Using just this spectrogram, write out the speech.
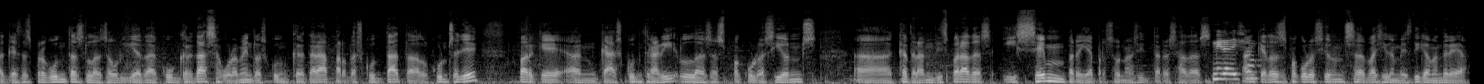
Aquestes preguntes les hauria de concretar, segurament les concretarà per descomptat el conseller, perquè en cas contrari les especulacions eh, quedaran disparades i sempre hi ha persones interessades Mira, en què les especulacions vagin a més. Digue'm, Andrea.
